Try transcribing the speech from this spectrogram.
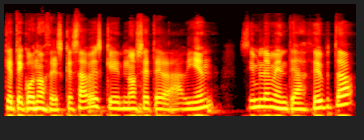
que te conoces, que sabes que no se te da bien, simplemente acepta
